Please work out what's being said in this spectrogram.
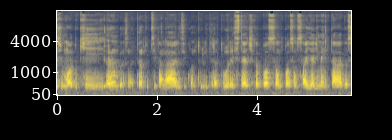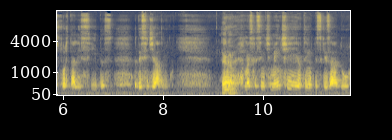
mas de modo que ambas, né, tanto psicanálise quanto literatura, estética, possam, possam sair alimentadas, fortalecidas desse diálogo. Legal. É, mais recentemente eu tenho pesquisado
